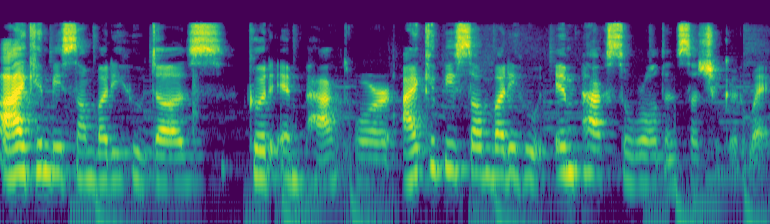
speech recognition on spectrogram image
I can be somebody who does good impact, or I could be somebody who impacts the world in such a good way.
